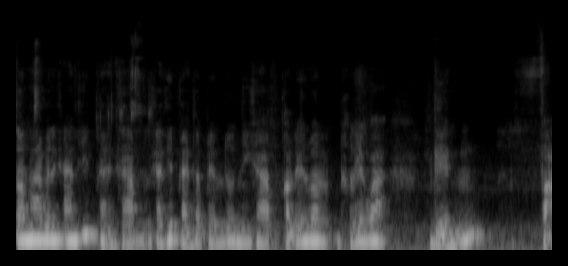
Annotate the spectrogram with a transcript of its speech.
ต่อมาเป็นรายการที่แปดครับรายการที่แปดจะเป็นรุ่นนี้ครับเขาเรียกว่าเขาเรียกว่าเหรียญฝา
